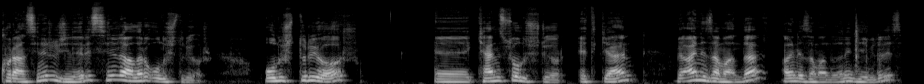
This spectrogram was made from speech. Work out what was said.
kuran sinir hücreleri sinir ağları oluşturuyor. Oluşturuyor, e, kendisi oluşturuyor etken ve aynı zamanda aynı zamanda da ne diyebiliriz?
